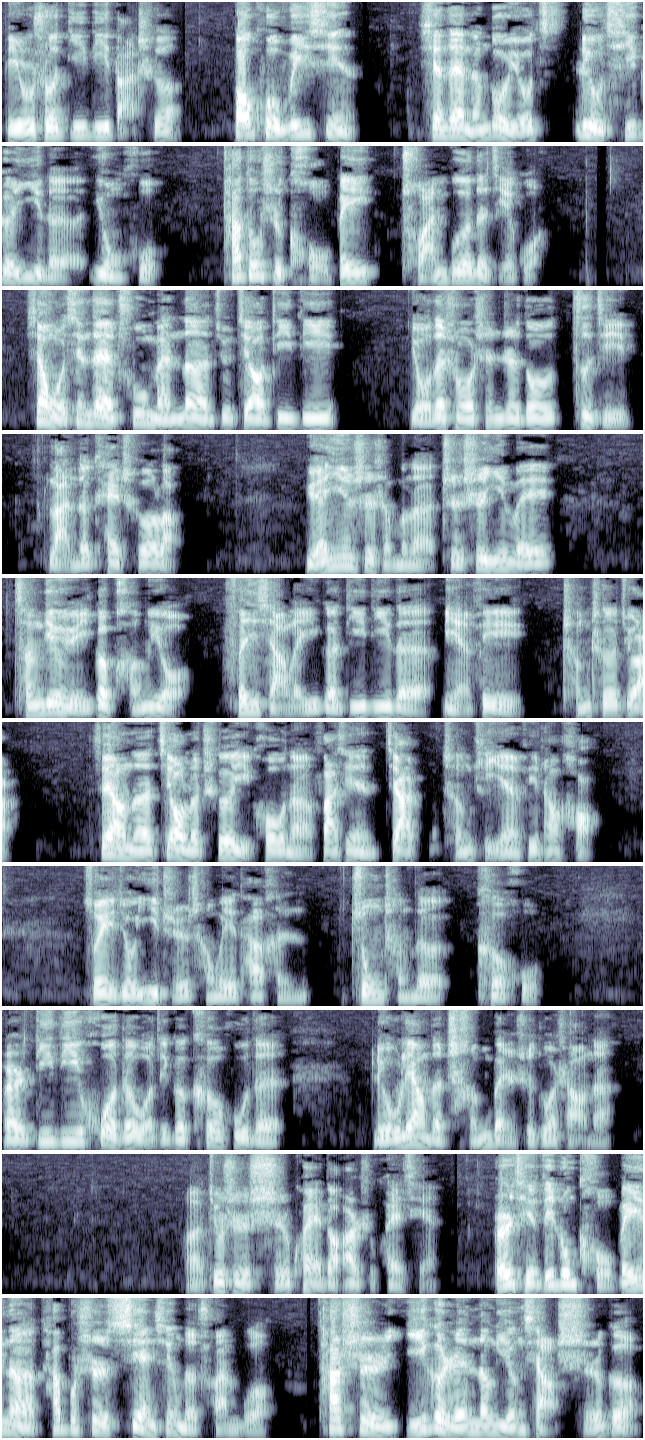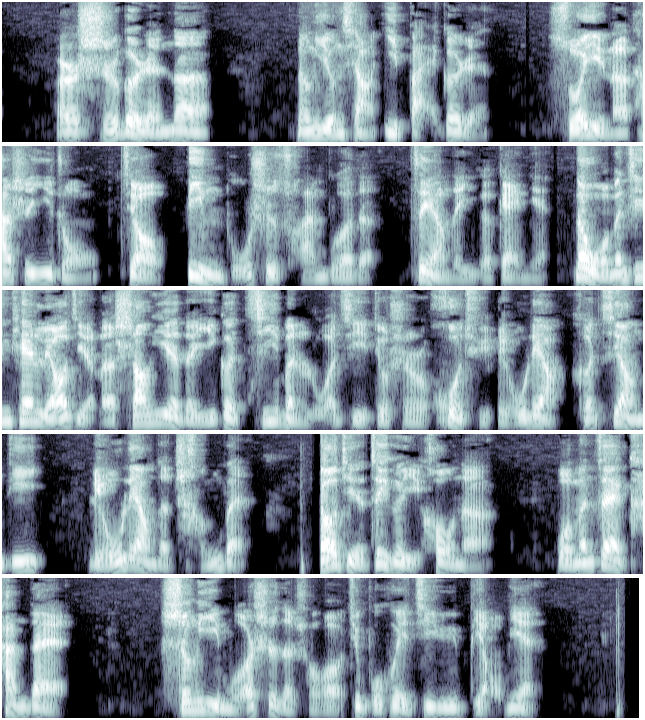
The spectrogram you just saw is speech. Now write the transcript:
比如说滴滴打车，包括微信，现在能够有六七个亿的用户，它都是口碑传播的结果。像我现在出门呢，就叫滴滴。有的时候甚至都自己懒得开车了，原因是什么呢？只是因为曾经有一个朋友分享了一个滴滴的免费乘车券，这样呢叫了车以后呢，发现驾乘体验非常好，所以就一直成为他很忠诚的客户。而滴滴获得我这个客户的流量的成本是多少呢？啊，就是十块到二十块钱。而且这种口碑呢，它不是线性的传播，它是一个人能影响十个，而十个人呢，能影响一百个人，所以呢，它是一种叫病毒式传播的这样的一个概念。那我们今天了解了商业的一个基本逻辑，就是获取流量和降低流量的成本。了解这个以后呢，我们在看待生意模式的时候，就不会基于表面。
